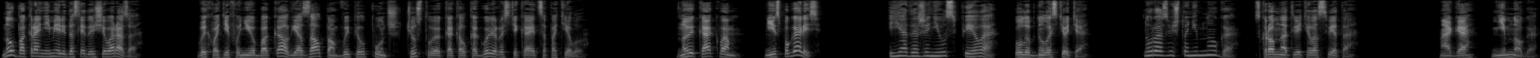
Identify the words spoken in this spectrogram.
«Ну, по крайней мере, до следующего раза». Выхватив у нее бокал, я залпом выпил пунш, чувствуя, как алкоголь растекается по телу. «Ну и как вам? Не испугались?» «Я даже не успела», — улыбнулась тетя. «Ну, разве что немного», — скромно ответила Света. «Ага, немного.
